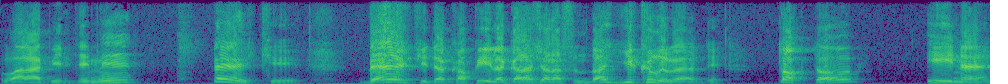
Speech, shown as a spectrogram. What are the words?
Varabildi mi? Belki. Belki de kapıyla garaj arasında yıkılıverdi. Doktor, iğne.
